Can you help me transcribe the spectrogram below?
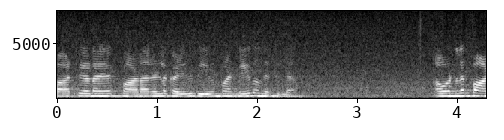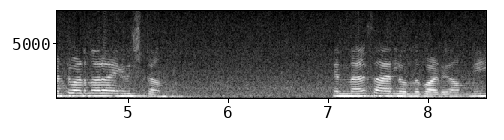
പാട്ട് പാടാൻ പാടാനുള്ള കഴിവ് ദൈവം പണ്ടേ തന്നിട്ടില്ല. അതുകൊണ്ട് തന്നെ പാട്ട് പാടുന്നവരെ ഭയങ്കര ഇഷ്ടമാണ് എന്നാൽ സാരില്ല ഒന്ന് പാട്. അമ്മീ.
